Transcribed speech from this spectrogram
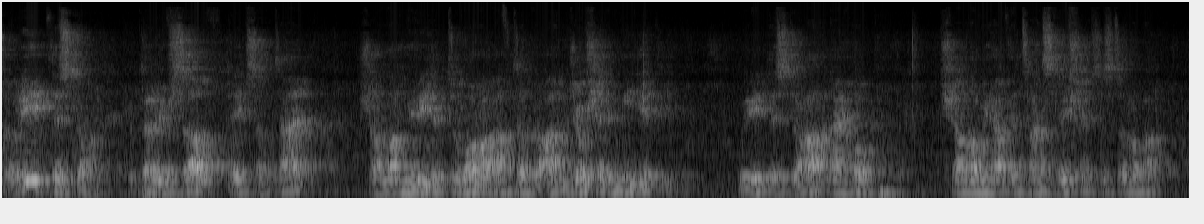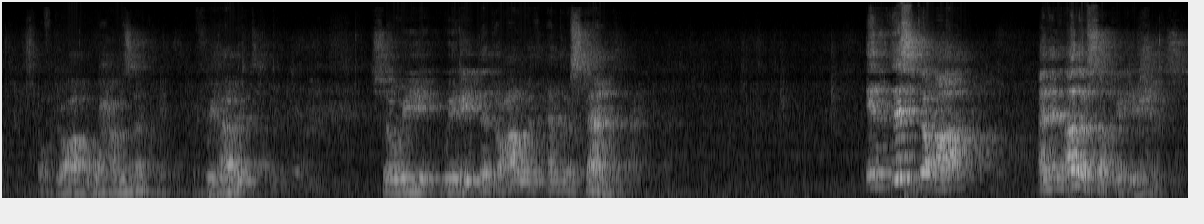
So read this dua. Prepare yourself, take some time. Inshallah, we read it tomorrow after Dua al-Jawshan immediately. We read this dua, and I hope, inshallah, we have the translation, Sister Rabah, of Dua Abu Hamza, if we have it. So we, we read the dua with understanding. In this dua and in other supplications,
